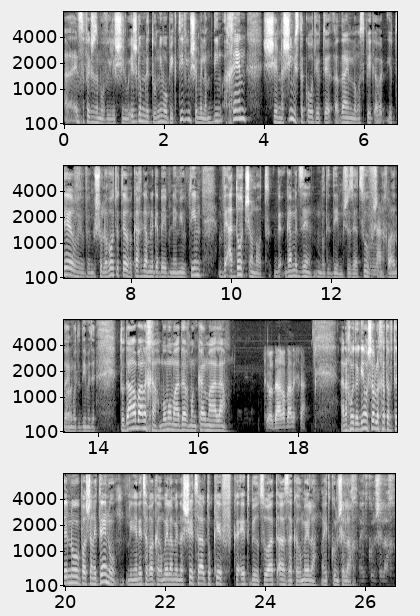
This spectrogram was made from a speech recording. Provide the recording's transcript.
אין ספק שזה מוביל לשינוי. יש גם נתונים אובייקטיביים שמלמדים אכן שנשים משתכרות יותר, עדיין לא מספיק, אבל יותר ומשולבות יותר, וכך גם לגבי בני מיעוטים ועדות שונות. גם את זה מודדים, שזה עצוב נכון שאנחנו עדיין מודדים את זה. תודה רבה לך, מומו מעדב, מנכ"ל מעלה. תודה רבה לך. אנחנו מדלגים עכשיו לכתבתנו, פרשנתנו, לענייני צבא כרמלה מנשה. צה"ל תוקף כעת ברצועת עזה. כרמלה, העדכון שלך. העדכון שלך.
